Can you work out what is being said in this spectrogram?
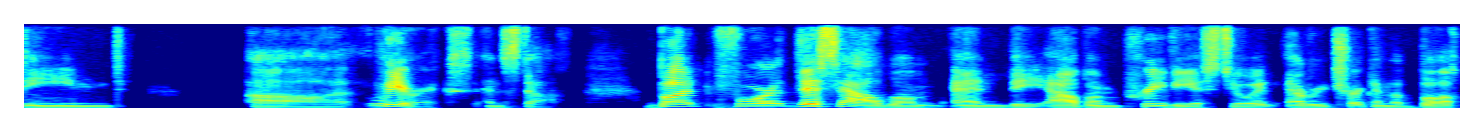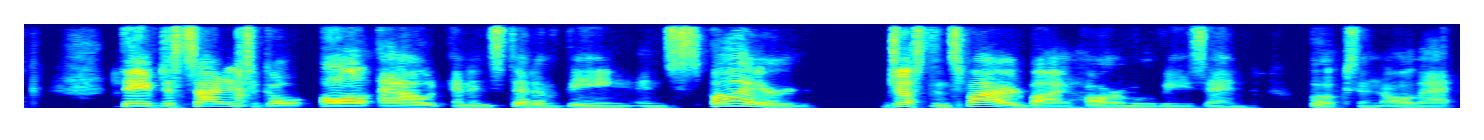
themed uh, lyrics and stuff. But for this album and the album previous to it, Every Trick in the Book, they've decided to go all out and instead of being inspired, just inspired by horror movies and books and all that,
